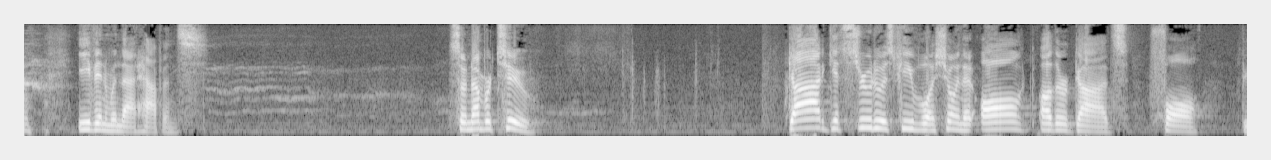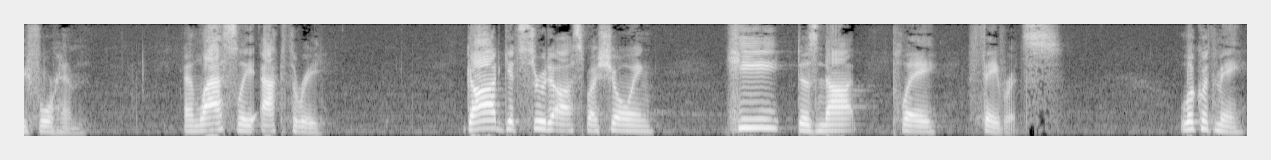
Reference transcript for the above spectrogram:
Even when that happens. So, number two, God gets through to his people by showing that all other gods fall before him. And lastly, Act 3. God gets through to us by showing he does not play favorites. Look with me.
